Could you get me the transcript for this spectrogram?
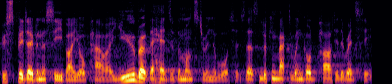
who split open the sea by your power. You broke the heads of the monster in the waters. That's looking back to when God parted the Red Sea.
